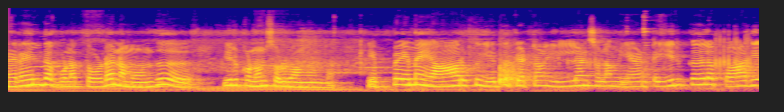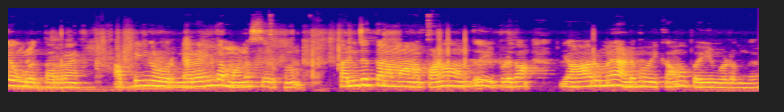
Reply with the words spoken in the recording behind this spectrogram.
நிறைந்த குணத்தோடு நம்ம நம்ம வந்து இருக்கணும்னு சொல்லுவாங்கங்க. எப்பயுமே யாருக்கும் எது கேட்டாலும் இல்லைன்னு சொல்லாமல் என்கிட்ட இருக்கிறதுல பாதியை உங்களுக்கு தர்றேன் அப்படிங்கிற ஒரு நிறைந்த மனசு இருக்கணும் கஞ்சத்தனமான பணம் வந்து இப்படி தான் யாருமே அனுபவிக்காமல் போய்விடுங்க.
